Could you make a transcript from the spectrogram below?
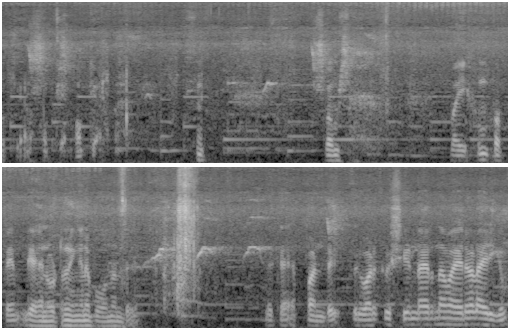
okay okay ഓക്കെയാണ് അപ്പം വൈഫും പപ്പയും ഗഹനോട്ടനും ഇങ്ങനെ പോകുന്നുണ്ട്. ഇതൊക്കെ പണ്ട് ഒരുപാട് കൃഷി ഉണ്ടായിരുന്ന വയലുകളായിരിക്കും.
